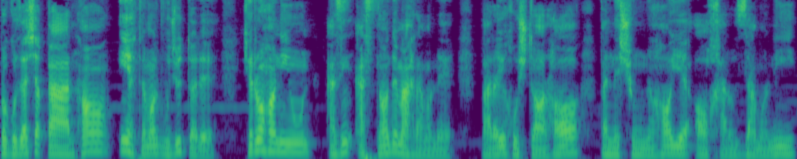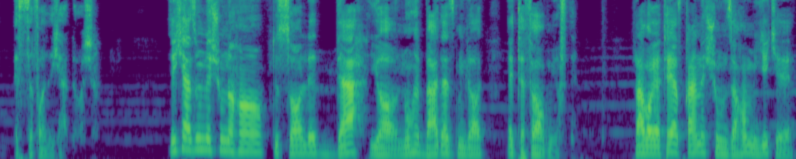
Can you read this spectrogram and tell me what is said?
با گذشت قرنها این احتمال وجود داره که روحانیون از این اسناد محرمانه برای هشدارها و نشونه های آخر و زمانی استفاده کرده باشن یکی از اون نشونه ها تو سال ده یا نه بعد از میلاد اتفاق میفته روایت از قرن 16 ها میگه که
